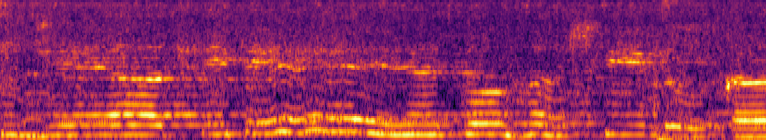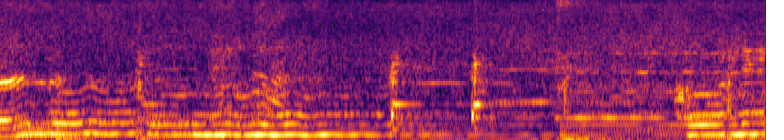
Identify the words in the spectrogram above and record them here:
যে আখিতে এত হাসি লুকানো কোলে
